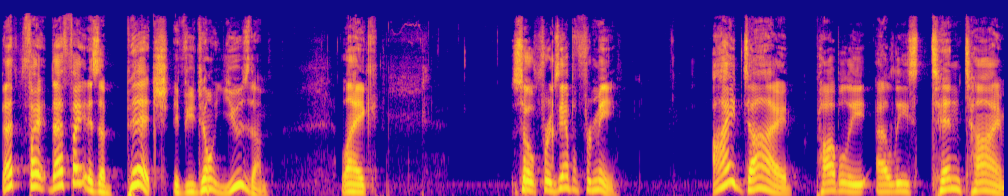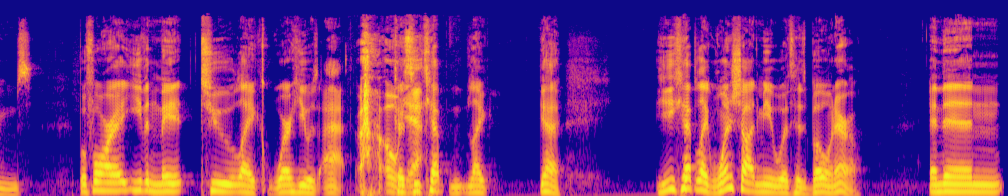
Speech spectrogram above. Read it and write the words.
that fight that fight is a bitch if you don't use them. Like, so for example, for me, I died probably at least ten times before I even made it to like where he was at. Oh, because yeah. he kept like, yeah, he kept like one shotting me with his bow and arrow, and then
